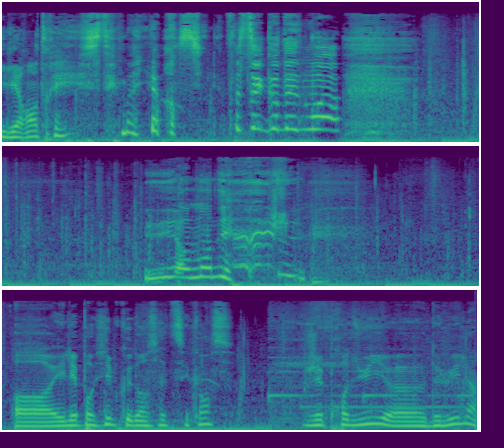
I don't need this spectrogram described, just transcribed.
Il est rentré, c'était meilleur s'il est passé à côté de moi Oh mon dieu Oh, il est possible que dans cette séquence, j'ai produit euh, de l'huile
